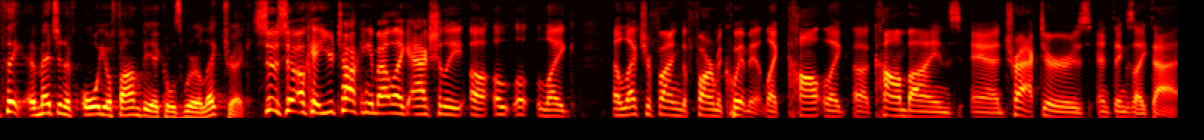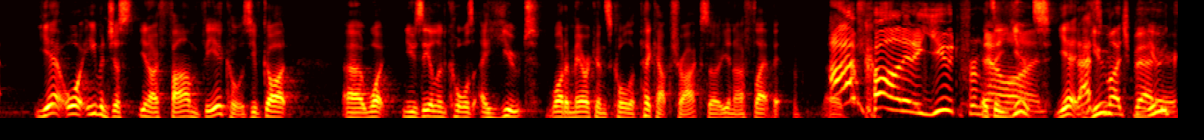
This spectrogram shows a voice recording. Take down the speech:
Think imagine if all your farm vehicles were electric. So, so okay, you're talking about like actually, uh, uh, uh, like electrifying the farm equipment, like com- like uh, combines and tractors and things like that. Yeah, or even just you know farm vehicles. You've got uh, what New Zealand calls a Ute, what Americans call a pickup truck. So you know, a flatbed. Uh, I'm calling it a Ute from it's now a on. Ute. Yeah, that's U- much better.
